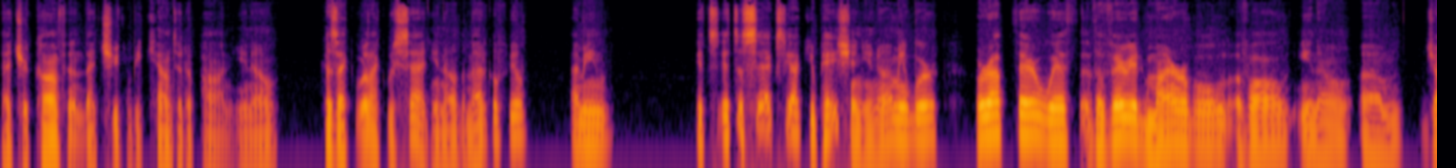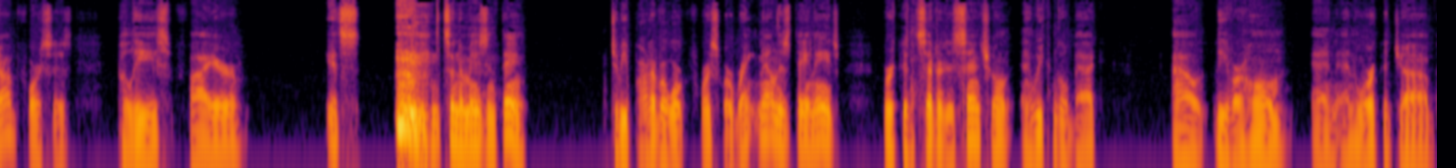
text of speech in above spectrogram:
that you're confident that you can be counted upon. You know, because like like we said, you know, the medical field. I mean, it's it's a sexy occupation. You know, I mean, we're we're up there with the very admirable of all, you know, um, job forces, police, fire. It's it's an amazing thing to be part of a workforce where right now in this day and age we're considered essential and we can go back out, leave our home, and and work a job,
